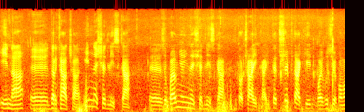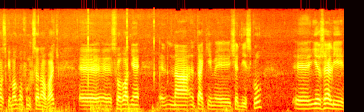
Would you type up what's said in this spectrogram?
i na derkacza. Inne siedliska, zupełnie inne siedliska to czajka. I te trzy ptaki w województwie pomorskim mogą funkcjonować y, swobodnie na takim y, siedlisku. Jeżeli,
